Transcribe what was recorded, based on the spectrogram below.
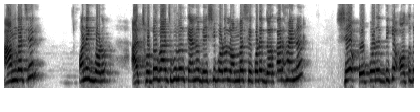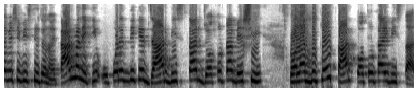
আম গাছের অনেক বড়। আর ছোট গাছগুলোর কেন বেশি বড় লম্বা শেকড়ের দরকার হয় না? সে ওপরের দিকে অতটা বেশি বিস্তৃত নয়। তার মানে কি? উপরের দিকে যার বিস্তার যতটা বেশি তলার দিকেও তার ততটাই বিস্তার।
